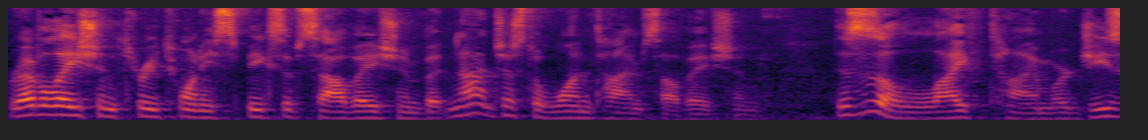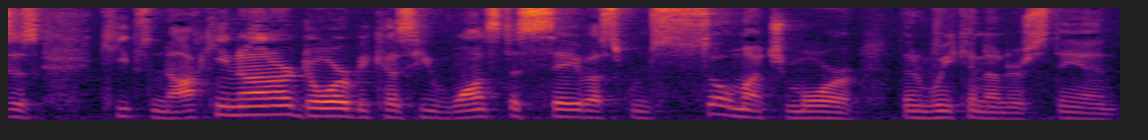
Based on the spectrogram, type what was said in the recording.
Revelation 3:20 speaks of salvation, but not just a one-time salvation. This is a lifetime where Jesus keeps knocking on our door because he wants to save us from so much more than we can understand.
